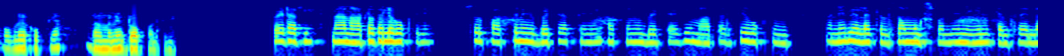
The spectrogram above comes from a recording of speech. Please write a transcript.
ಒಬ್ಬಳೇ ಹೋಗ್ತೀಯಾ ನಾನು ಮನೆಗೆ ಡ್ರಾಪ್ ಮಾಡ್ತೀನಿ. ಬೇಡ ರೀ ನಾನು ಆಟೋದಲ್ಲೇ ಹೋಗ್ತೀನಿ. ಸ್ವಲ್ಪ ಅಕ್ಕನಿಗೆ ಭೇಟಿ ಆಗ್ತೀನಿ. ಅಕ್ಕನಿಗೆ ಭೇಟಿಯಾಗಿ ಮಾತಾಡಿಸಿ ಹೋಗ್ತೀನಿ. ಮನೇಲೆಲ್ಲ ಕೆಲಸ ಮುಗಿಸ್ ಬಂದೀನಿ ಏನು ಕೆಲಸ ಇಲ್ಲ.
